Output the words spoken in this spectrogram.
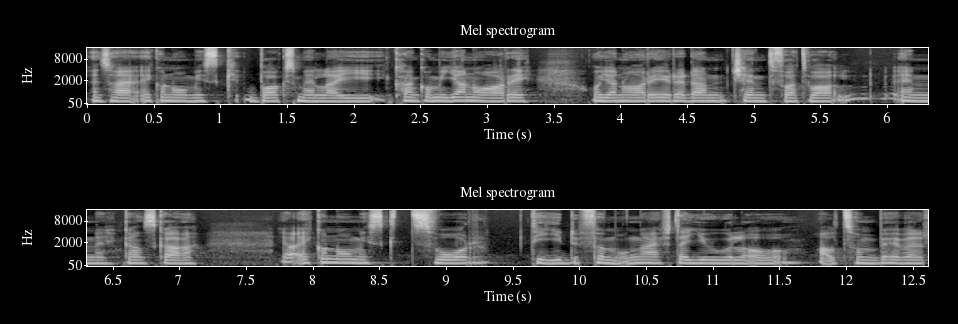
en så här ekonomisk baksmälla i, kan komma i januari, och januari är ju redan känt för att vara en ganska ja, ekonomiskt svår tid för många efter jul och allt som behöver...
